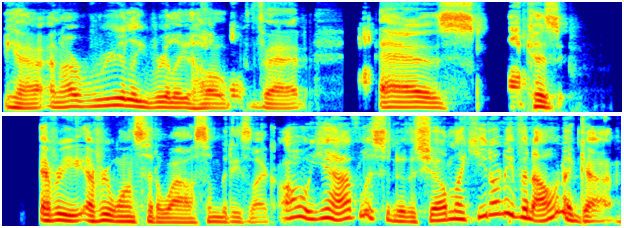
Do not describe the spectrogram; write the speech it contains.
Yeah. And I really, really hope that as, because every every once in a while somebody's like, "Oh yeah, I've listened to the show." I'm like, "You don't even own a gun,"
